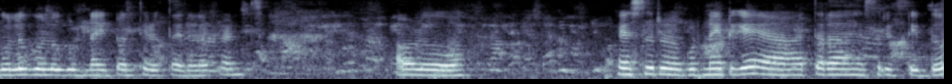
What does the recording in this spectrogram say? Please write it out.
ಗೊಲು ಗೊಲ್ಲು ಗುಡ್ ನೈಟ್ ಅಂತ ಹೇಳ್ತಾ ಇದ್ದಾಳೆ ಫ್ರೆಂಡ್ಸ್ ಅವಳು ಹೆಸರು ಗುಡ್ ನೈಟ್ಗೆ ಆ ಥರ ಹೆಸರಿಟ್ಟಿದ್ದು.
